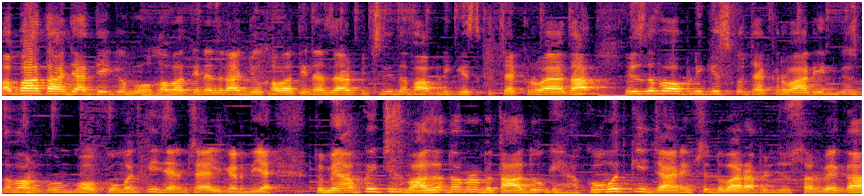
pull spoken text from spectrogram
अब बात आ जाती है कि वो खवतिन नजरात जो खवतिन नजरात पिछली दफ़ा अपनी किस्त चेक करवाया था, इस दफ़ा अपनी किस्त को चेक करवा रही है इस दफ़ा उनको उनको हुकूमत की जानब से आयल कर दिया तो मैं आपको एक चीज़ वाजह तौर पर बता दूँ कि हुकूमत की जानब से दोबारा फिर जो सर्वे का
